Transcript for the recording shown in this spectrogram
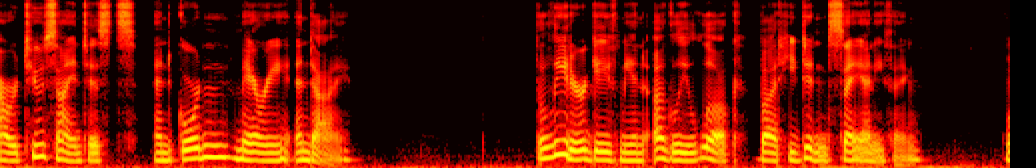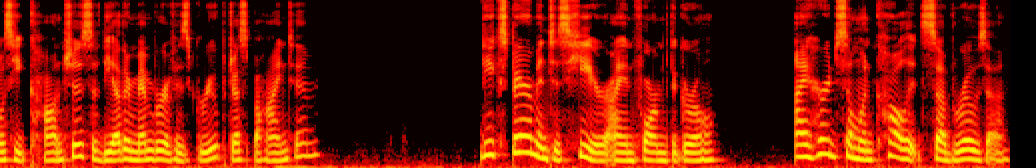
our two scientists, and Gordon, Mary, and I. The leader gave me an ugly look, but he didn't say anything. Was he conscious of the other member of his group just behind him? The experiment is here, I informed the girl. I heard someone call it Sub Rosa.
